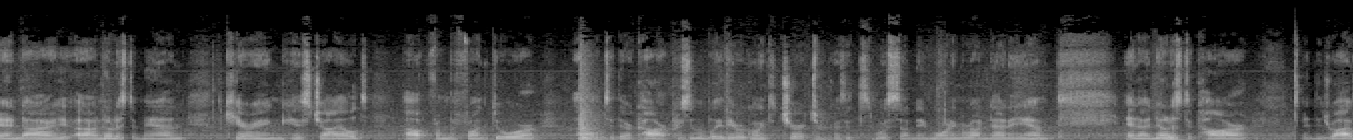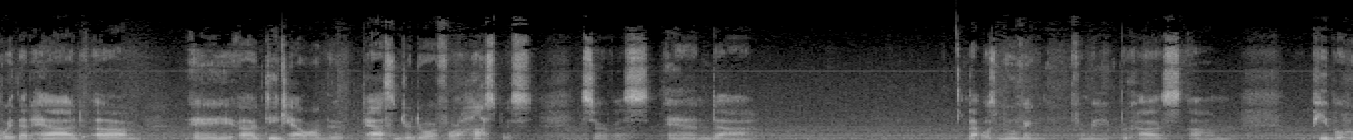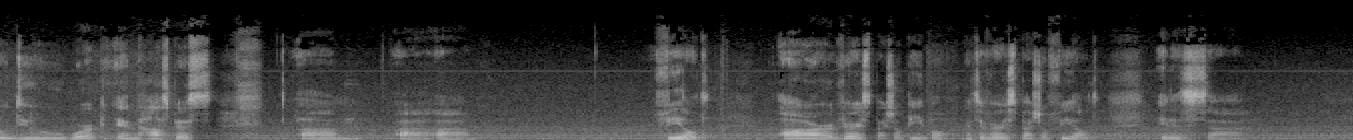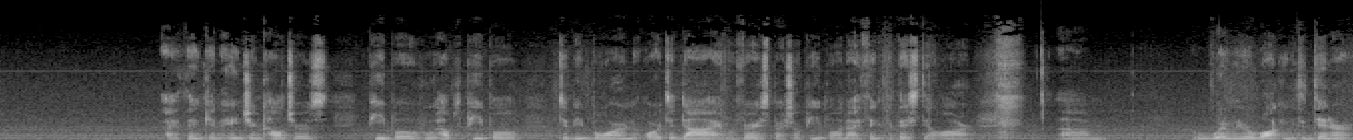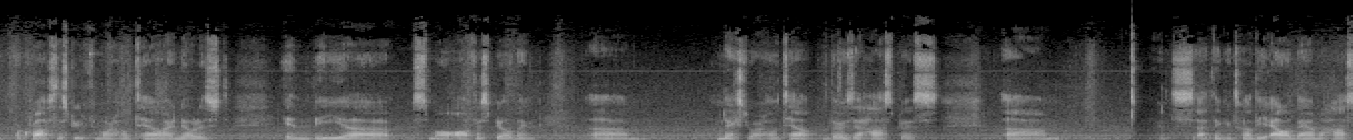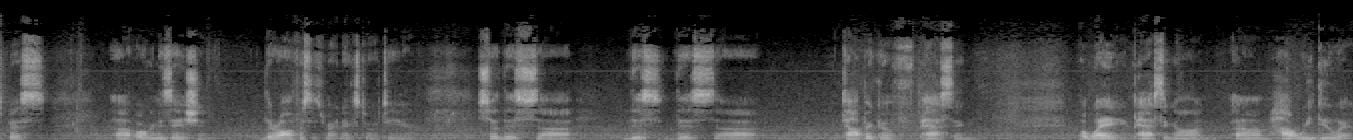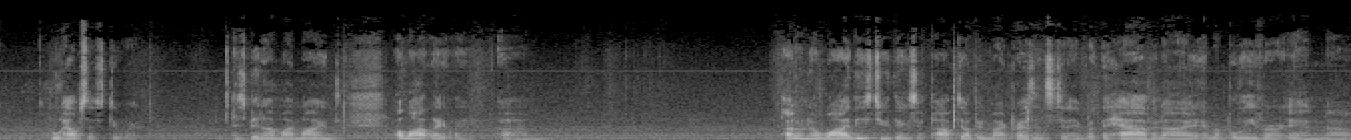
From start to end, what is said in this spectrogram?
and I uh, noticed a man carrying his child out from the front door uh, to their car. Presumably, they were going to church because it was Sunday morning around 9 a.m. And I noticed a car in the driveway that had um, a, a, decal on the passenger door for a hospice service, and uh, that was moving for me because um, people who do work in the hospice um, uh, uh, field are very special people. It's a very special field. It is, uh, I think, in ancient cultures, people who helped people to be born or to die were very special people, and I think that they still are. Um, when we were walking to dinner across the street from our hotel, I noticed in the uh, small office building um, next to our hotel, there's a hospice. Um, it's I think it's called the Alabama Hospice uh, Organization. Their office is right next door to here. So this uh, this this uh, topic of passing away, passing on, um, how we do it who helps us do it has been on my mind a lot lately. Um, I don't know why these two things have popped up in my presence today, but they have, and I am a believer in uh,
